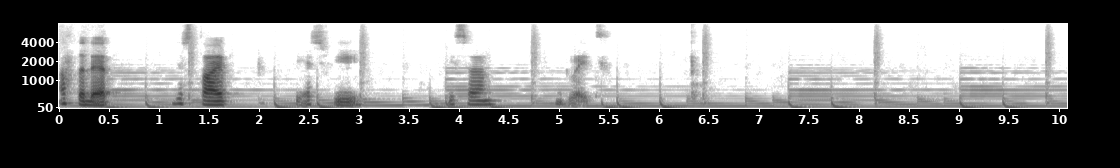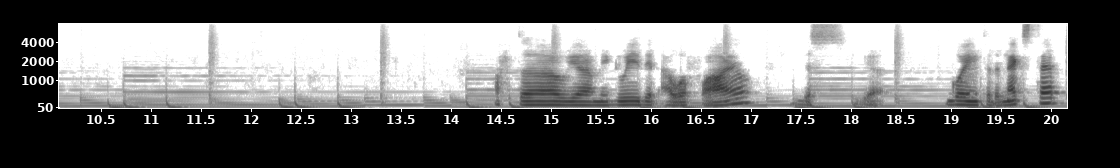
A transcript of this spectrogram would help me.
after that, just type php artisan migrate. after we are migrated our file just we are going to the next step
